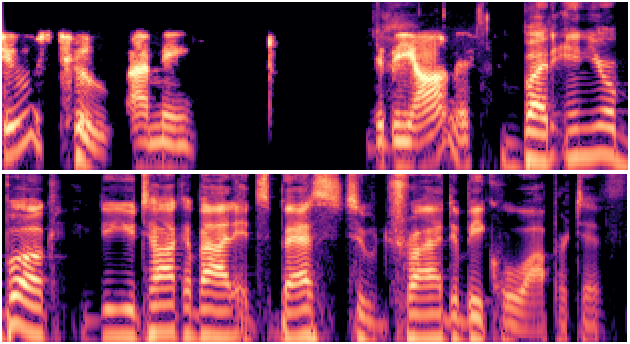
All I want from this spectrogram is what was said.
choose to. I mean, to be honest. But in your book, do you talk about it's best to try to be cooperative?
